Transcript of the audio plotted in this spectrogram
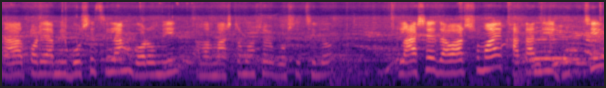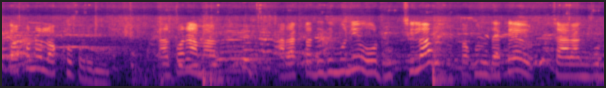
তারপরে আমি বসেছিলাম গরমে। আমার মাস্টারমশাই বসেছিল। ক্লাসে যাওয়ার সময় খাতা নিয়ে ঢুকছি তখনও লক্ষ্য করিনি। তারপরে আমার আর একটা দিদিমণি ও ঢুকছিল তখন দেখে চার আঙ্গুল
